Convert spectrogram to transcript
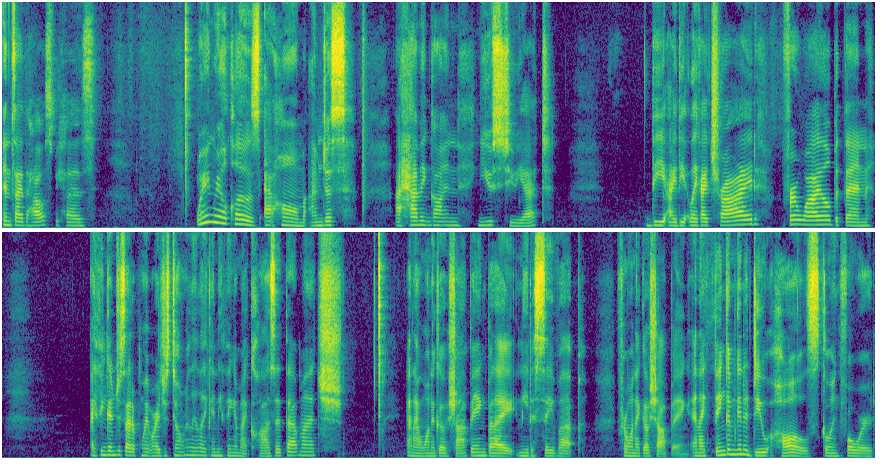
inside the house because wearing real clothes at home, I'm just, I haven't gotten used to yet. The idea, like, I tried for a while, but then I think I'm just at a point where I just don't really like anything in my closet that much. And I want to go shopping, but I need to save up for when I go shopping. And I think I'm going to do hauls going forward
